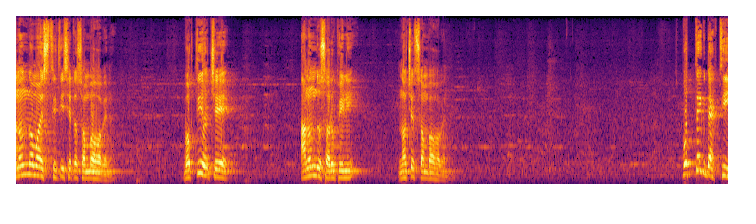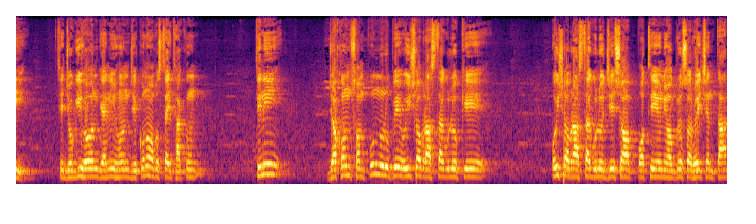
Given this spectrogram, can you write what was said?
আনন্দময় স্থিতি সেটা সম্ভব হবে না। ভক্তি হচ্ছে আনন্দ স্বরূপিণী নচেত সম্ভব হবে না। প্রত্যেক ব্যক্তি, সে যোগী হন, জ্ঞানী হন, যে কোনো অবস্থায় থাকুন, তিনি যখন সম্পূর্ণরূপে ওই সব রাস্তাগুলোকে ওই সব রাস্তাগুলো যেসব পথে উনি অগ্রসর হয়েছেন, তার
